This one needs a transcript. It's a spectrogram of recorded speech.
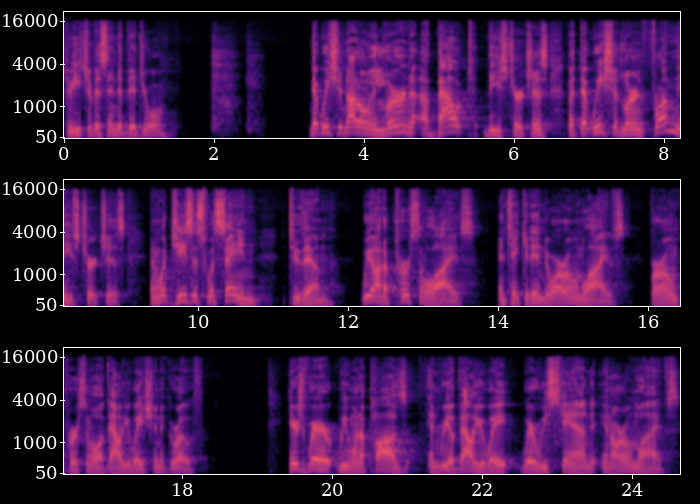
to each of us individual? That we should not only learn about these churches, but that we should learn from these churches and what Jesus was saying to them. We ought to personalize and take it into our own lives for our own personal evaluation and growth. Here's where we want to pause and reevaluate where we stand in our own lives.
